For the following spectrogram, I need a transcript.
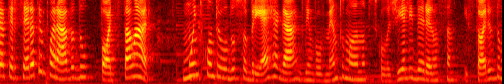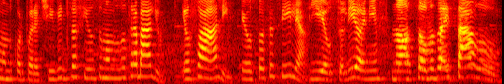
é a terceira temporada do Pode Instalar. Muito conteúdo sobre RH, desenvolvimento humano, psicologia e liderança, histórias do mundo corporativo e desafios do mundo do trabalho. Eu sou a Ali. Eu sou a Cecília. E eu sou a Liane. Nós somos a Estalo.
